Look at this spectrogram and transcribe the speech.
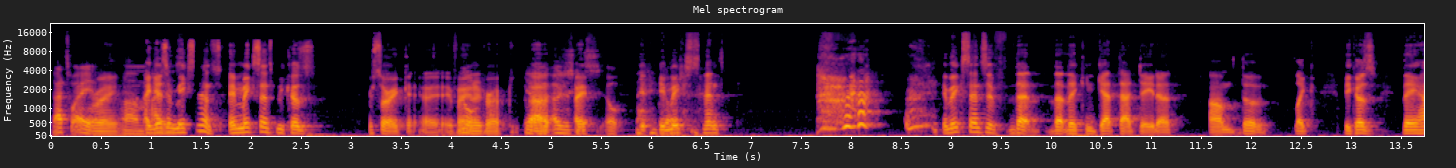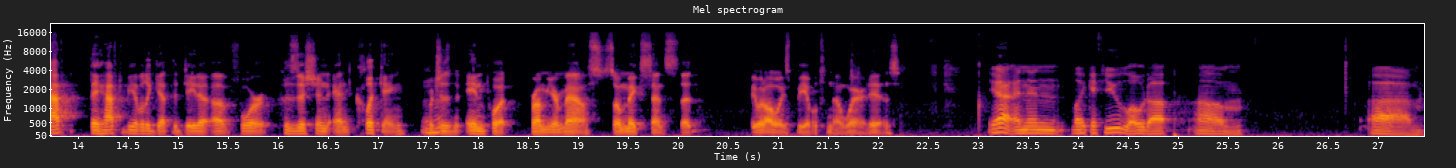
that's why. Mm-hmm. Right. Um, I guess it was- makes sense. It makes sense because, sorry uh, if I No. interrupt. Yeah, Uh, I was just. Gonna, s oh, it go makes sense. it makes sense if that that they can get that data. Um, the like because they have they have to be able to get the data of for position and clicking, which Mm-hmm. is an input from your mouse. So it makes sense that they would always be able to know where it is. Yeah, and then like if you load up um um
